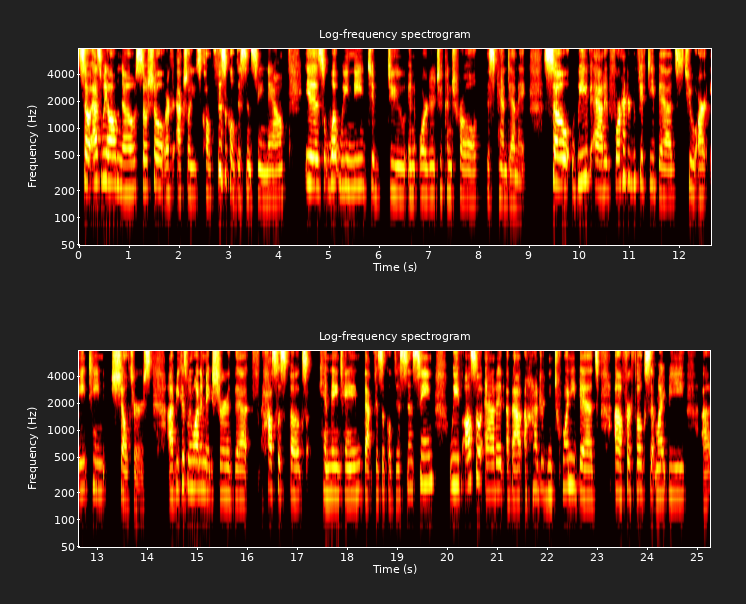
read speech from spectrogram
So as we all know, social, or actually it's called physical distancing now, is what we need to do in order to control this pandemic. So we've added 450 beds to our 18 shelters uh, because we we want to make sure that houseless folks can maintain that physical distancing. We've also added about 120 beds uh, for folks that might be uh,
